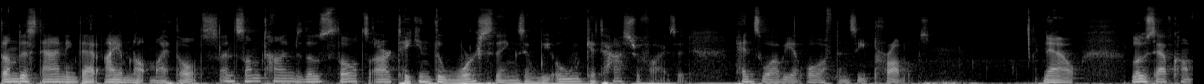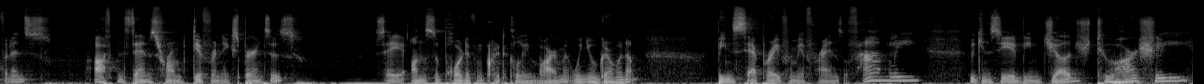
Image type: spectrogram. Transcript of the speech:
the understanding that I am not my thoughts, and sometimes those thoughts are taking the worst things and we over catastrophize it. Hence why we often see problems. Now, low self confidence often stems from different experiences, say, unsupportive and critical environment when you're growing up, being separated from your friends or family. We can see it being judged too harshly.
